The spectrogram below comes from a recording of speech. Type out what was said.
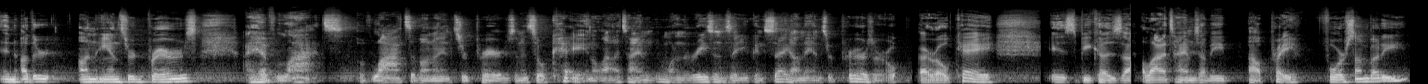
And other unanswered prayers, I have lots of lots of unanswered prayers, and it's okay. And a lot of times, one of the reasons that you can say unanswered prayers are are okay is because uh, a lot of times I'll be I'll pray for somebody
